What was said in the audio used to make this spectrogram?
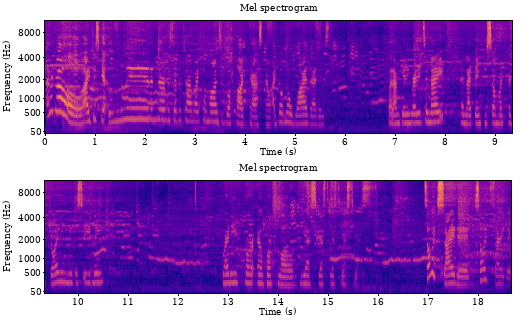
I don't know. I just get a little nervous every time I come on to do a podcast now. I don't know why that is. But I'm getting ready tonight, and I thank you so much for joining me this evening. Ready for overflow. Yes, yes, yes, yes, yes. So excited. So excited.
